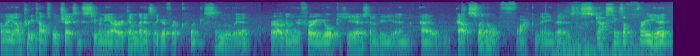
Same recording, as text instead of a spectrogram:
I mean, I'm pretty comfortable chasing 70, I reckon, as they go for a quick single there. Right, I'm going to go for a Yorker here. It's going to be an uh, outswing. Oh, fuck me. That is disgusting. It's a free hit.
